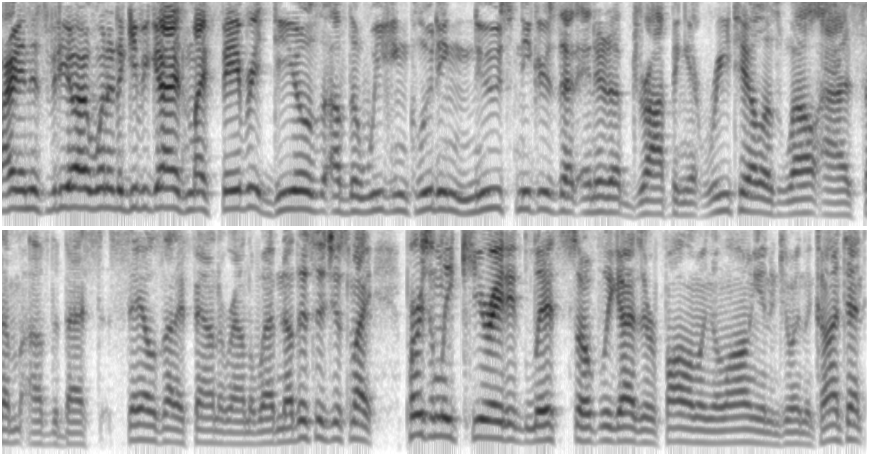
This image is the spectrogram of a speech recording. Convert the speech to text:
All right, in this video, I wanted to give you guys my favorite deals of the week, including new sneakers that ended up dropping at retail, as well as some of the best sales that I found around the web. Now, this is just my personally curated list, so hopefully you guys are following along and enjoying the content.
